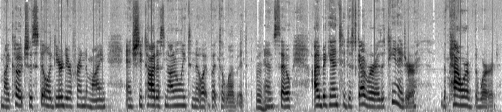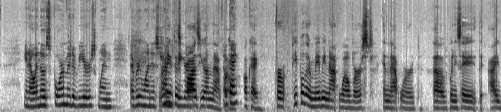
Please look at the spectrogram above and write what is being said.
my coach is still a dear dear friend of mine, and she taught us not only to know it but to love it, mm-hmm. and so I began to discover as a teenager the power of the Word, you know, in those formative years when everyone is trying to figure out. Let me just pause out. you on that, though. Okay. Okay. For people that are maybe not well versed in that word of when you say I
